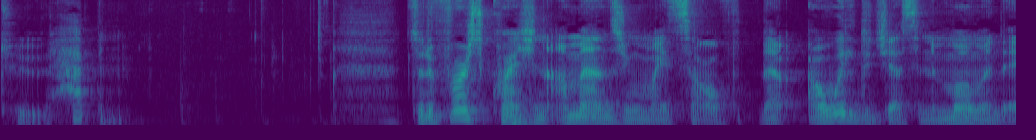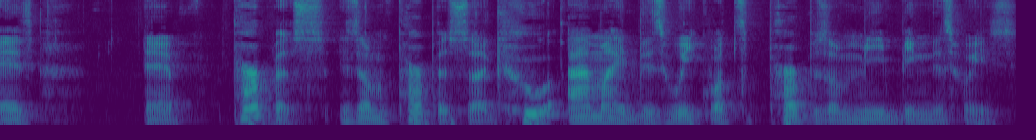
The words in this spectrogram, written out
to happen so the first question i'm answering myself that i will do just in a moment is uh, purpose is on purpose. Like who am i this week? What's the purpose of me being this week?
